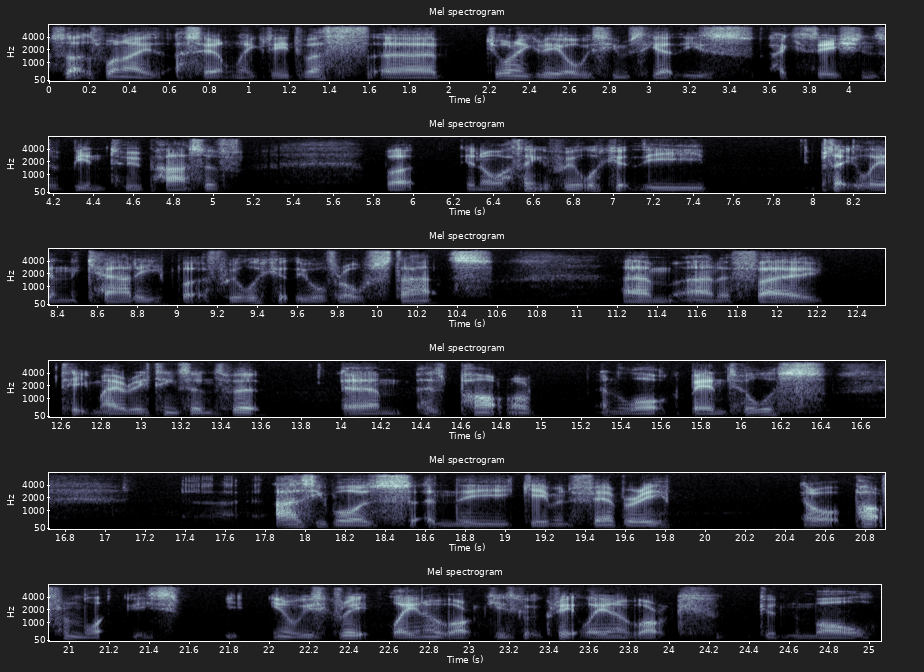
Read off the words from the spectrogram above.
so that's one I, I certainly agreed with. Uh, Johnny Gray always seems to get these accusations of being too passive, but you know I think if we look at the, particularly in the carry, but if we look at the overall stats, um, and if I take my ratings into it, um, his partner in lock Ben Toolis, as he was in the game in February, you know, apart from he's you know he's great line work, he's got great line work, good in the mall,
